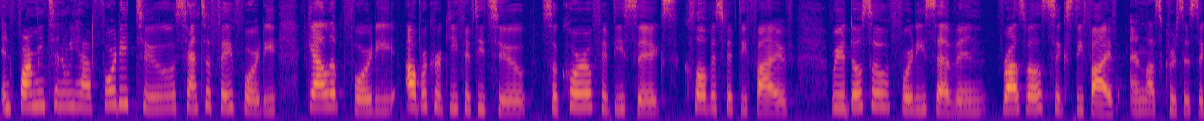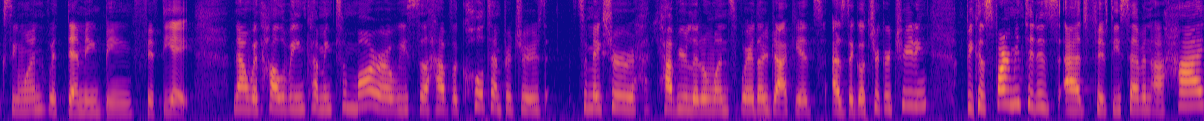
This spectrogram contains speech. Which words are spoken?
In Farmington, we have 42, Santa Fe 40, Gallup 40, Albuquerque 52, Socorro 56, Clovis 55, Ruidoso 47, Roswell 65, and Las Cruces 61, with Deming being 58. Now with Halloween coming tomorrow, we still have the cold temperatures so make sure have your little ones wear their jackets as they go trick-or-treating because Farmington is at 57 a high,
